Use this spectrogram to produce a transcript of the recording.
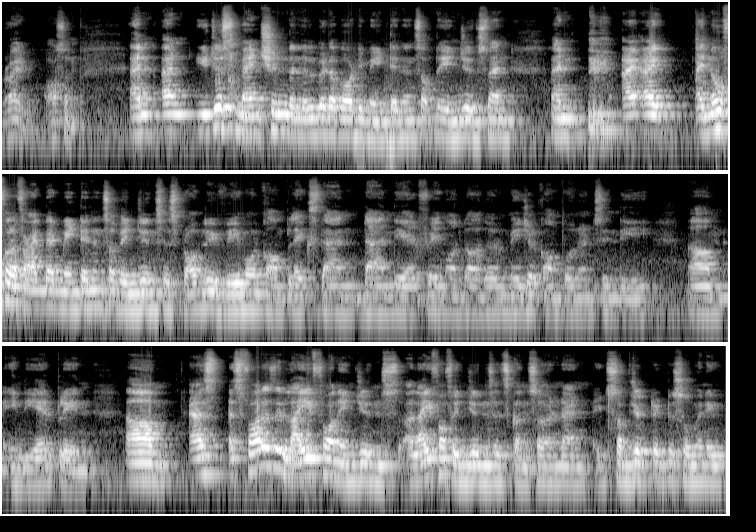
Right. Awesome. And and you just mentioned a little bit about the maintenance of the engines and and I, I I know for a fact that maintenance of engines is probably way more complex than than the airframe or the other major components in the um, in the airplane. Um, as as far as the life on engines, a life of engines is concerned, and it's subjected to so many uh,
